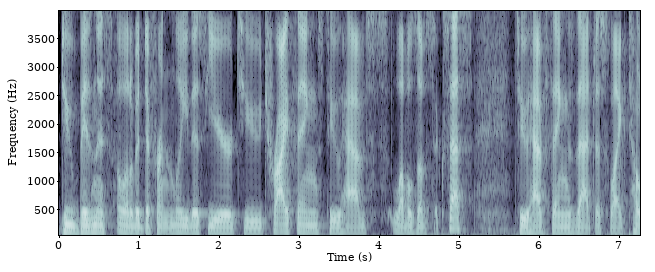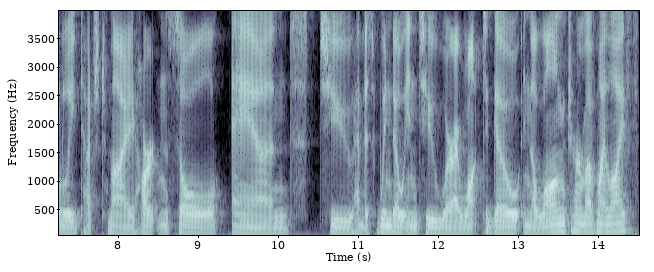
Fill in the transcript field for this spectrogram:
do business a little bit differently this year, to try things, to have levels of success, to have things that just like totally touched my heart and soul, and to have this window into where I want to go in the long term of my life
